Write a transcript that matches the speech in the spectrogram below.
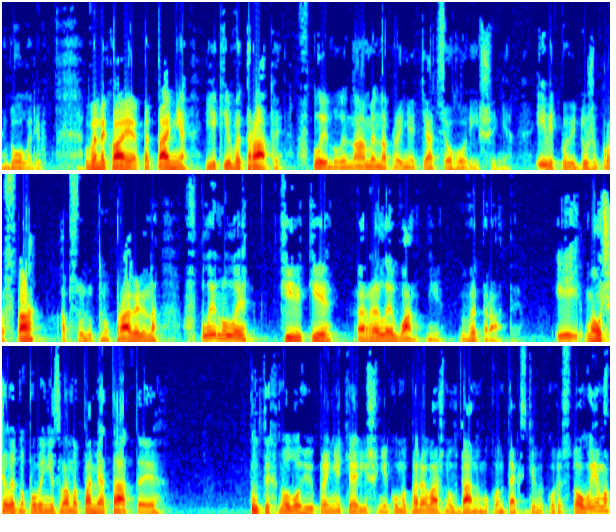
доларів. Виникає питання, які витрати вплинули нами на прийняття цього рішення. І відповідь дуже проста, абсолютно правильна. Вплинули тільки релевантні витрати. І ми, очевидно, повинні з вами пам'ятати ту технологію прийняття рішень, яку ми переважно в даному контексті використовуємо.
